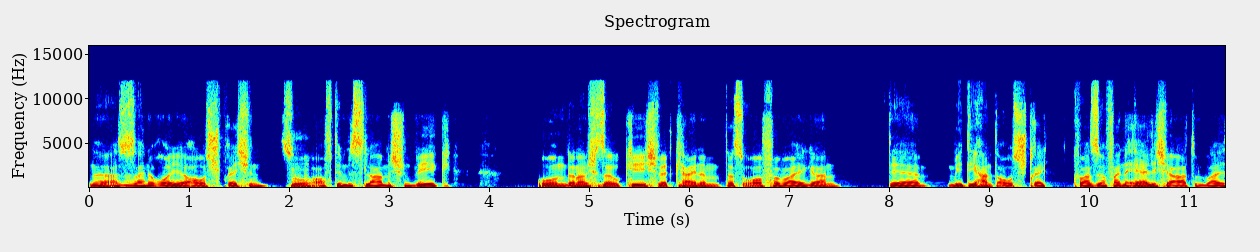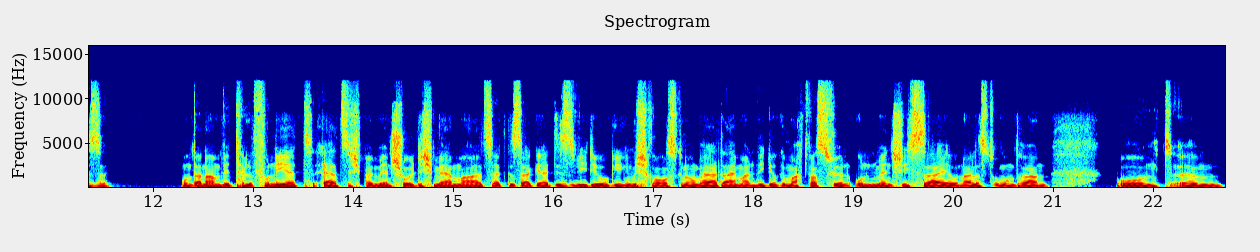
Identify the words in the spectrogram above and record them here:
ne, also seine Reue aussprechen, so Mhm. auf dem islamischen Weg. Und dann habe ich gesagt, okay, ich werde keinem das Ohr verweigern, der mir die Hand ausstreckt, quasi auf eine ehrliche Art und Weise. Und dann haben wir telefoniert. Er hat sich bei mir entschuldigt mehrmals. Er hat gesagt, er hat dieses Video gegen mich rausgenommen, weil er hat einmal ein Video gemacht, was für ein Unmensch ich sei und alles drum und dran. Und ähm,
